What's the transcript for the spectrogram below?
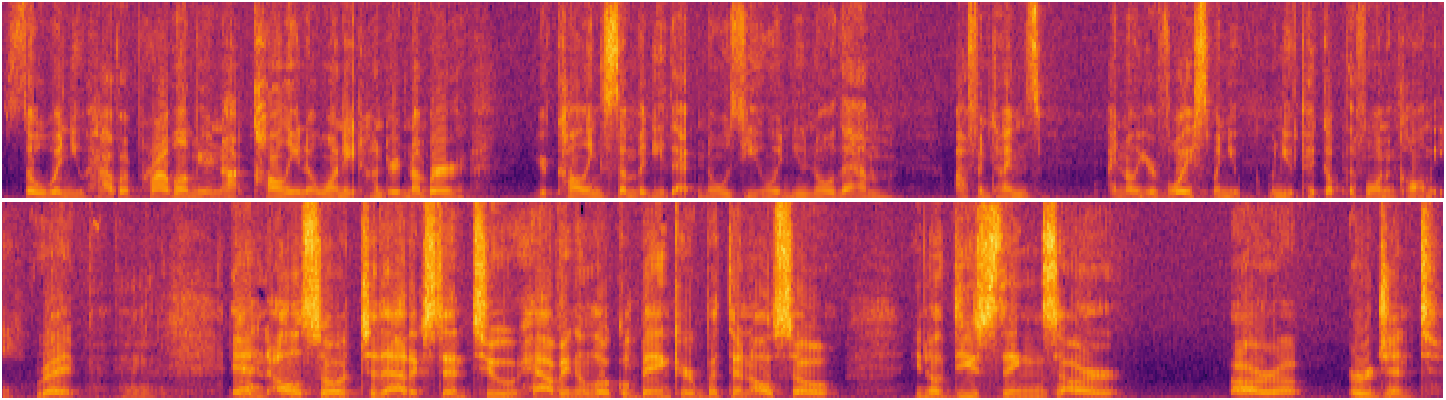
So when you have a problem, you're not calling a one eight hundred number. You're calling somebody that knows you and you know them. Oftentimes, I know your voice when you when you pick up the phone and call me. Right. And also to that extent too, having a local banker, but then also, you know, these things are are uh, urgent,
